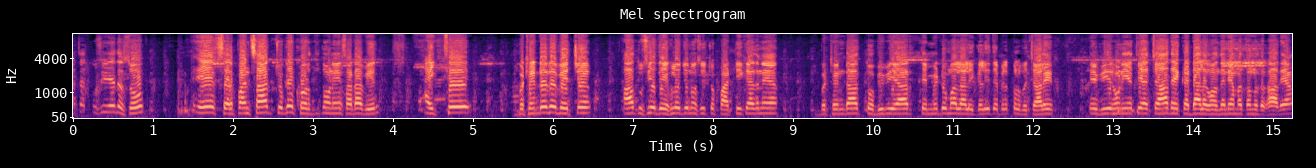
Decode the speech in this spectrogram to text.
ਅੱਛਾ ਤੁਸੀਂ ਇਹ ਦੱਸੋ ਇਹ ਸਰਪੰਚ ਸਾਹਿਬ ਚੁੱਗੇ ਖੁਰਦ ਤੋਂ ਨੇ ਸਾਡਾ ਵੀਰ। ਇੱਥੇ ਬਠਿੰਡੇ ਦੇ ਵਿੱਚ ਆ ਤੁਸੀਂ ਇਹ ਦੇਖ ਲਓ ਜਿਹਨੂੰ ਅਸੀਂ ਚੌਪਾਟੀ ਕਹਿ ਦਿੰਦੇ ਆ ਬਠਿੰਡਾ ਧੋਬੀ ਬਾਜ਼ਾਰ ਤੇ ਮਿੱਡੂਮਲ ਵਾਲੀ ਗਲੀ ਦੇ ਬਿਲਕੁਲ ਵਿਚਾਲੇ। ਇਹ ਵੀਰ ਹੋਣੀ ਇੱਥੇ ਆਹ ਚਾਹ ਦੇ ਕੱਡਾ ਲਗਾਉਂਦੇ ਨੇ ਮੈਂ ਤੁਹਾਨੂੰ ਦਿਖਾ ਦਿਆਂ।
